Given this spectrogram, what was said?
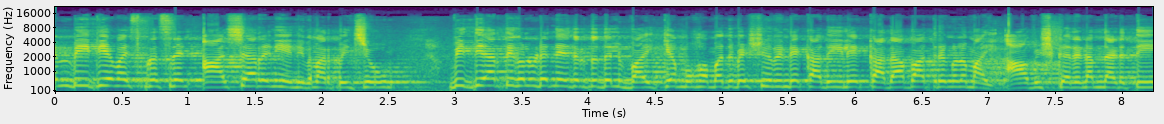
M B T A vice president Asharani എന്നിവർ അർപ്പിച്ചു. വിദ്യാർത്ഥികളുടെ നേതൃത്വത്തിൽ വൈക്കം മുഹമ്മദ് ബഷീറിന്റെ കഥയിലെ കഥാപാത്രങ്ങളുമായി ആവിഷ്കരണം നടത്തി.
